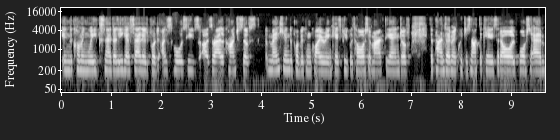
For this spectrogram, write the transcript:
in the coming weeks now that he has said it. But I suppose he's as well conscious of mentioning the public inquiry in case people thought it marked the end of the pandemic, which is not the case at all. But um,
